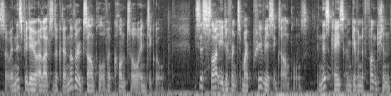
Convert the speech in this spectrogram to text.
So in this video I'd like to look at another example of a contour integral. This is slightly different to my previous examples. In this case I'm given a function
